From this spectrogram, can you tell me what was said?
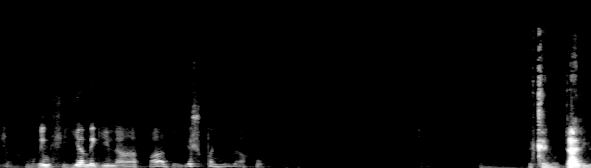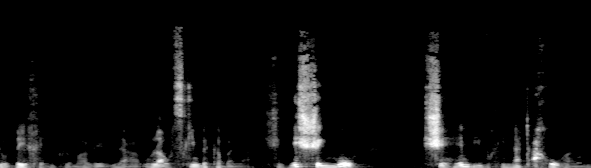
שאנחנו אומרים שהיא המגילה העפה הזו יש פנים ואחור. וכנודע ולעוסקים בקבלה שיש שמות שהם בבחינת אחוריים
